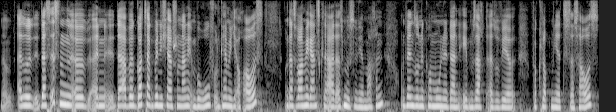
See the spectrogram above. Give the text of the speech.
Ne? Also das ist ein, äh, ein da aber Gott sei Dank bin ich ja schon lange im Beruf und kenne mich auch aus. Und das war mir ganz klar, das müssen wir machen. Und wenn so eine Kommune dann eben sagt, also wir verkloppen jetzt das Haus,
